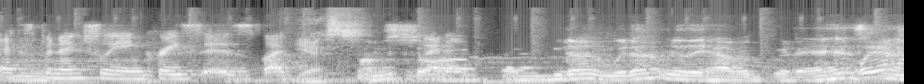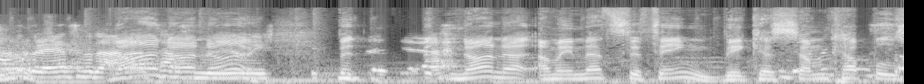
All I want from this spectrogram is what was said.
exponentially increases like Yes. I'm with sorry. We don't. We don't really have a good answer. we don't have a good answer for that No, that no, no. really But, yeah. but no, no. I mean, that's the thing because some couples.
